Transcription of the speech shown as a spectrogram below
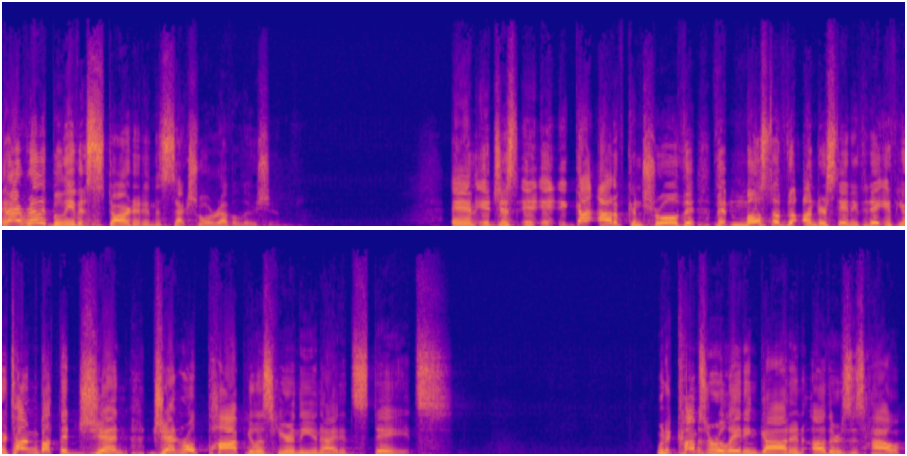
And I really believe it started in the sexual revolution. And it just it, it got out of control that, that most of the understanding today, if you're talking about the gen, general populace here in the United States, when it comes to relating God and others, is how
